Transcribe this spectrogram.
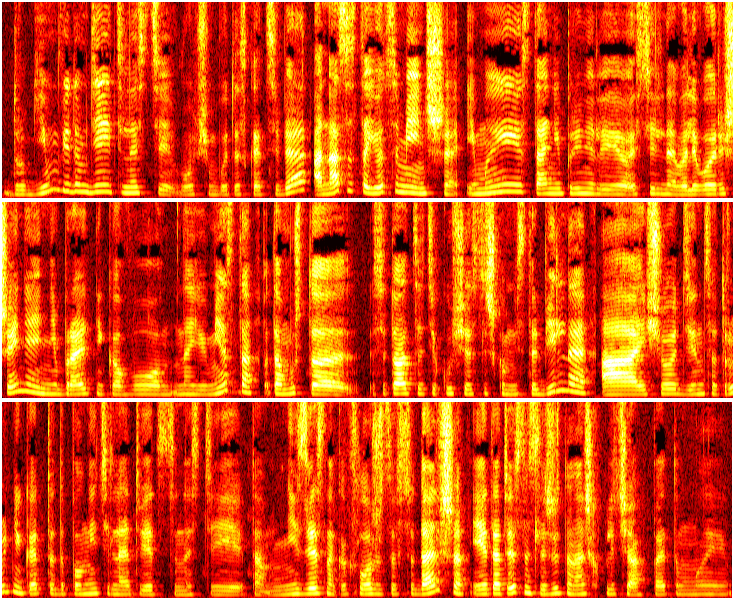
другим видом деятельности. В общем, будет искать себя. А нас остается меньше. И мы с Таней приняли сильное волевое решение не брать никого на ее место, потому что ситуация текущая слишком нестабильная, а еще один сотрудник — это дополнительная ответственность. И там неизвестно, как сложится все дальше. И эта ответственность лежит на наших плечах, поэтому мы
